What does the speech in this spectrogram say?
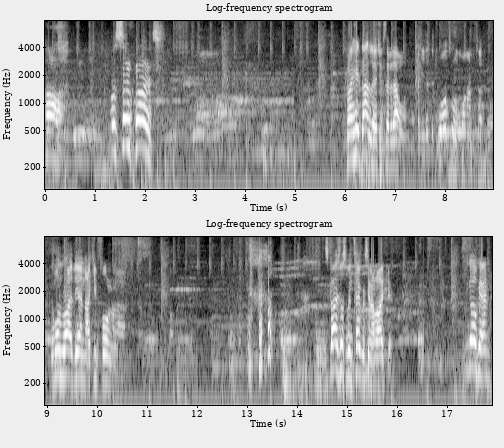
Ah! I was so close! Can I hit that ledge instead of that one? Can you hit the quarter or the one after? The one right at the end, I keep falling on. this guy's got some integrity and I like it. You go again.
